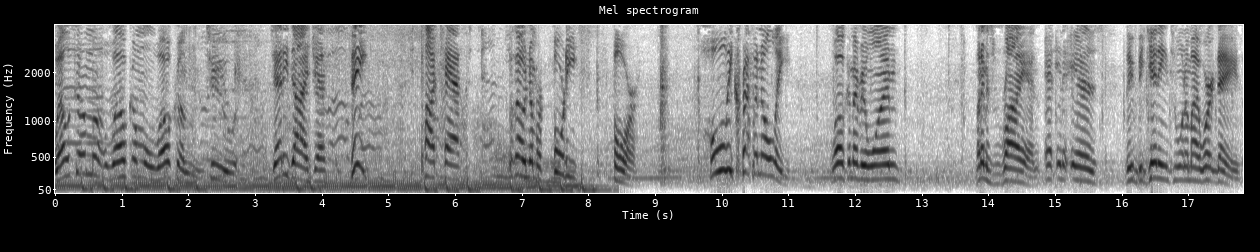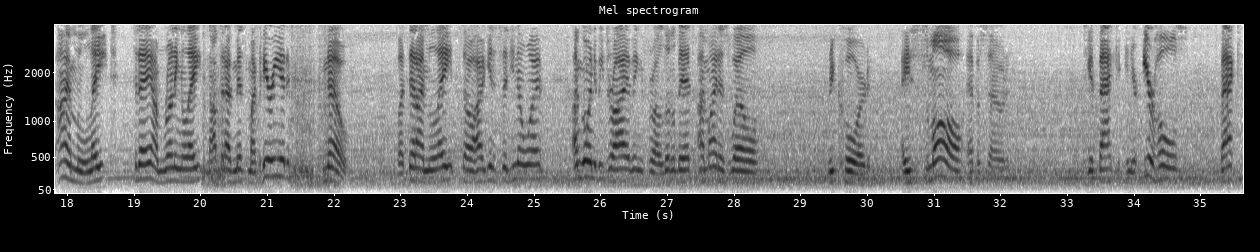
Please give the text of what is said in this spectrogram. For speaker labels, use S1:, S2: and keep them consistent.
S1: Welcome, welcome, welcome to Daddy Digest, the podcast, episode number 44. Holy crapinoli! Welcome, everyone. My name is Ryan, and it is the beginning to one of my work days. I'm late today. I'm running late. Not that I've missed my period, no, but that I'm late. So I just said, you know what? I'm going to be driving for a little bit. I might as well record a small episode to get back in your ear holes, back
